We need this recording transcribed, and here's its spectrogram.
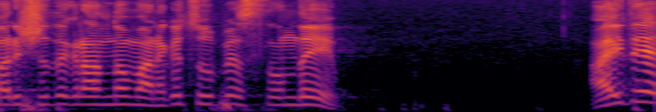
పరిశుద్ధ గ్రంథం మనకి చూపిస్తుంది. అయితే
